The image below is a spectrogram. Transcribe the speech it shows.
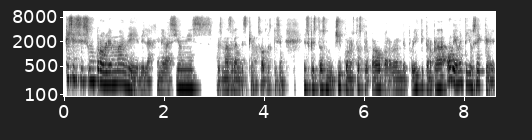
Que ese, ese es un problema de, de las generaciones pues más grandes que nosotros, que dicen, es que estás muy chico, no estás preparado para hablar de política, no para nada. Obviamente yo sé que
